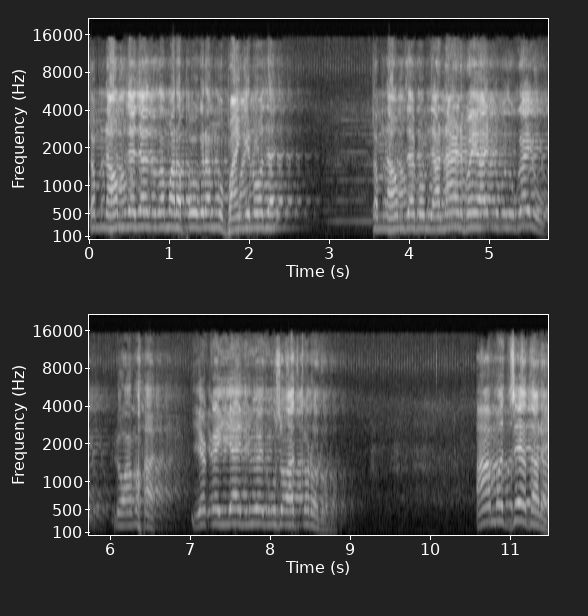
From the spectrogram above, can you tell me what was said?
તમને સમજાય જાય તો તમારા પ્રોગ્રામનું ભાંગી ન જાય. તમને સમજાય સમજાય નારાયણભાઈ આટલું બધું ગાયું? લો, આમાં એ કઈ યાદ રહ્યું હોય ઊંચો વાત કરો તો આમ જ છે તારે.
